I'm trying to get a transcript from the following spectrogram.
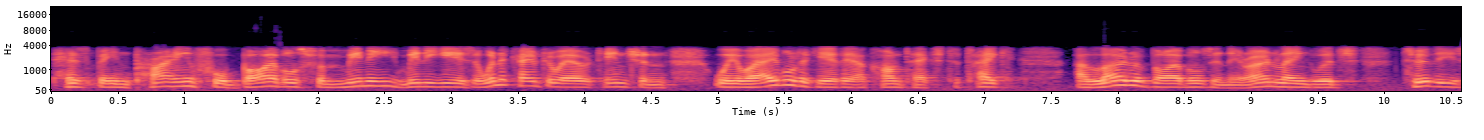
has been praying for Bibles for many, many years. And when it came to our attention, we were able to get our contacts to take a load of Bibles in their own language to these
